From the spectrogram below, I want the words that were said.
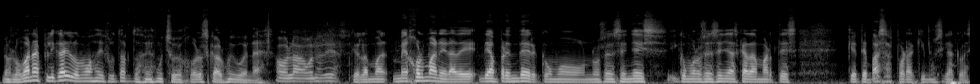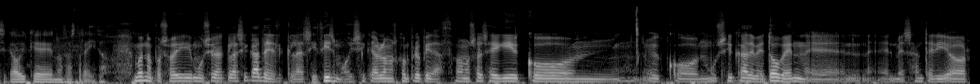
Nos lo van a explicar y lo vamos a disfrutar todavía mucho mejor, Óscar, muy buenas. Hola, buenos días. Que es la mejor manera de, de aprender, como nos enseñáis y como nos enseñas cada martes que te pasas por aquí música clásica. Hoy que nos has traído. Bueno, pues hoy música clásica del clasicismo y sí que hablamos con propiedad. Vamos a seguir con, con música de Beethoven. El, el mes anterior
